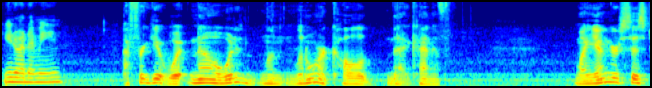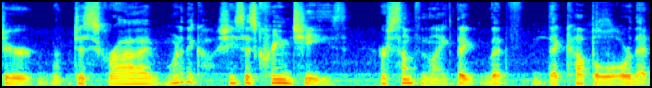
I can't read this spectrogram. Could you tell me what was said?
You know what I mean? I forget what. No, what did Len- Lenore call that kind of? My younger sister described what do they call? She says cream cheese or something like they, that. That couple or that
